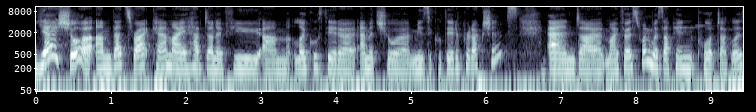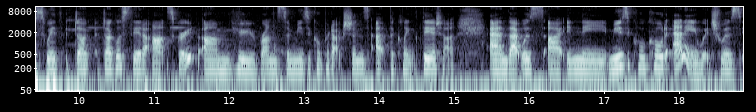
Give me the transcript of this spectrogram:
Yeah, sure. Um, that's right, Cam. I have done a few um, local theatre, amateur musical theatre productions, and uh, my first one was up in Port Douglas with Doug- Douglas Theatre Arts Group, um, who runs some musical productions at the Clink Theatre, and that was uh, in the musical called Annie, which was.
